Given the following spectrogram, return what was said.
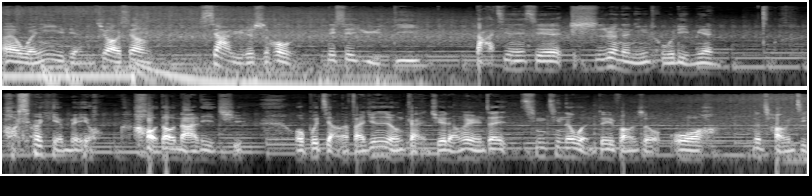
哎文艺一点，就好像。下雨的时候，那些雨滴打进那些湿润的泥土里面，好像也没有好到哪里去。我不讲了，反正就那种感觉，两个人在轻轻的吻对方的时候，哇，那场景！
